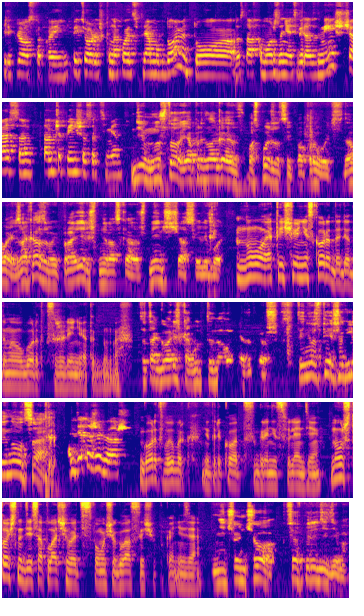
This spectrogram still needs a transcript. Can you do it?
перекресток и пятерочка находится прямо в доме, то доставка может занять гораздо меньше часа. Там чуть меньше ассортимент. Дим, ну что, я предлагаю воспользоваться и попробовать. Давай, заказывай, проверишь, мне расскажешь. Меньше часа или больше. Ну, это еще не скоро дойдет до моего города, к сожалению, я так думаю. Ты так говоришь, как будто ты на Луне живешь. Ты не успеешь оглянуться. А где ты живешь? Город Выборг, недалеко от границ Финляндии. Ну уж точно здесь оплачивать с помощью глаза еще пока нельзя. Ничего, ничего. Все впереди, Дима.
